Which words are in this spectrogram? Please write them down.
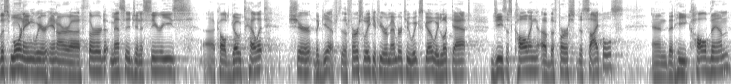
this morning we're in our uh, third message in a series uh, called Go Tell It, Share the Gift. The first week, if you remember, two weeks ago, we looked at Jesus' calling of the first disciples and that he called them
